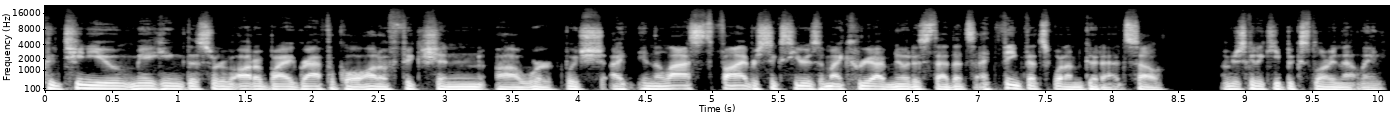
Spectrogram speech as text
continue making this sort of autobiographical, autofiction uh, work, which I, in the last five or six years of my career, I've noticed that that's, I think that's what I'm good at. So I'm just going to keep exploring that lane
